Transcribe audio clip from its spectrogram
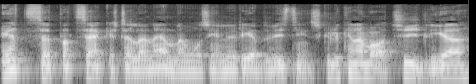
Ett sätt att säkerställa en ändamålsenlig redovisning skulle kunna vara tydliga,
